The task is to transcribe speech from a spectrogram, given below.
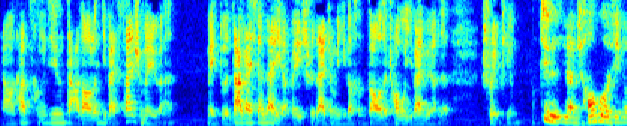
然后它曾经达到了一百三十美元。每吨大概现在也维持在这么一个很高的超过一百美元的水平，这个远超过这个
